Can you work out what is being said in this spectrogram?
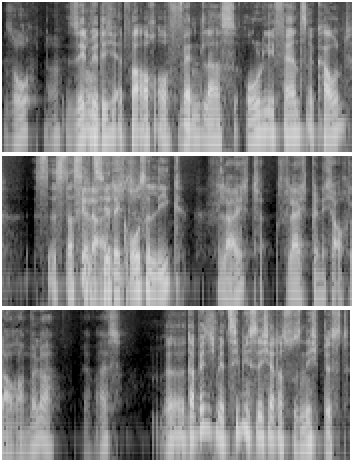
so. Ne? Sehen so. wir dich etwa auch auf Wendlers OnlyFans-Account? Ist, ist, das vielleicht, jetzt hier der große Leak? Vielleicht. Vielleicht bin ich auch Laura Müller. Wer weiß. Äh, da bin ich mir ziemlich sicher, dass du es nicht bist.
